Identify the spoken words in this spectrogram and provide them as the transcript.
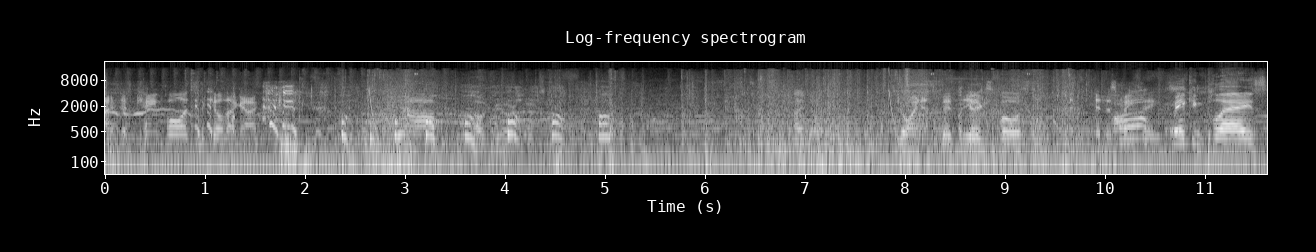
I just came bullets to kill that guy. That would. I know. Join us, Bibsy. Get exposed. in the space ah. age. Making plays.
